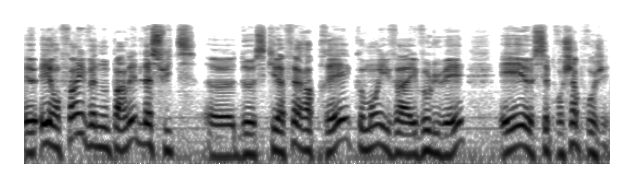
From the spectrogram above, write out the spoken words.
et enfin, il va nous parler de la suite, de ce qu'il va faire après, comment il va évoluer et ses prochains projets.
